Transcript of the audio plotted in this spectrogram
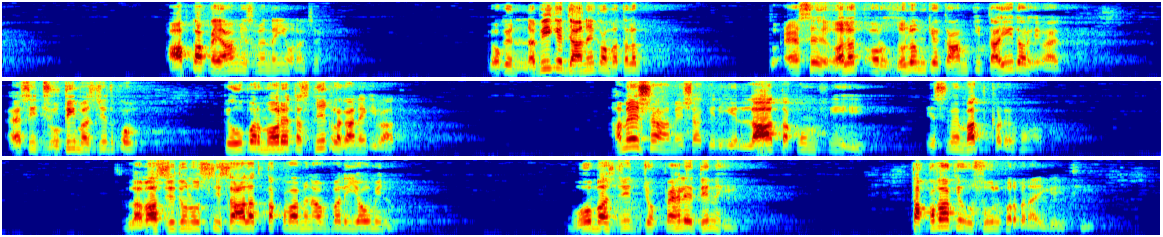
آپ کا قیام اس میں نہیں ہونا چاہیے۔ کیونکہ نبی کے جانے کا مطلب تو ایسے غلط اور ظلم کے کام کی تائید اور حمایت۔ ایسی جھوٹی مسجد کو کے اوپر مور تصدیق لگانے کی بات ہمیشہ ہمیشہ کے لیے لا تکم فی ہی اس میں مت کھڑے ہوں آپ۔ لمسجد سالت تقوا من اول یومن وہ مسجد جو پہلے دن ہی تقوا کے اصول پر بنائی گئی تھی،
